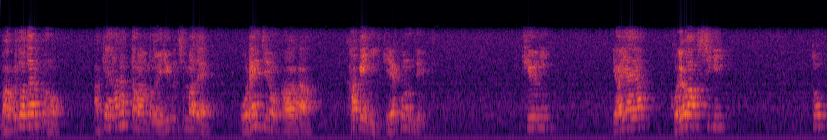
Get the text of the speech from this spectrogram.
マクドナルドの開け放ったままの入り口までオレンジの川が影に切れ込んでいる。急に「やややこれは不思議」と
